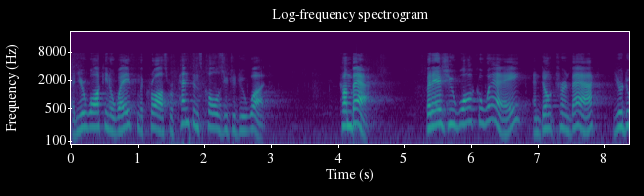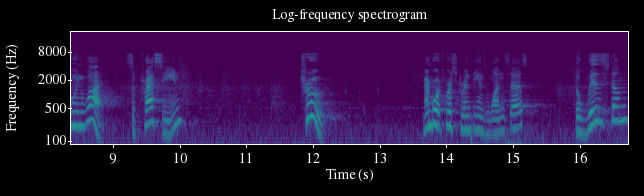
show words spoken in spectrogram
and you're walking away from the cross, repentance calls you to do what? Come back. But as you walk away and don't turn back, you're doing what? Suppressing truth. Remember what 1 Corinthians 1 says? The wisdom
